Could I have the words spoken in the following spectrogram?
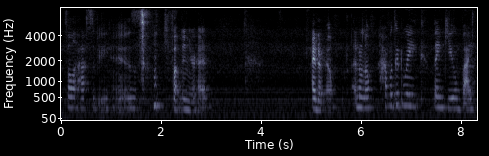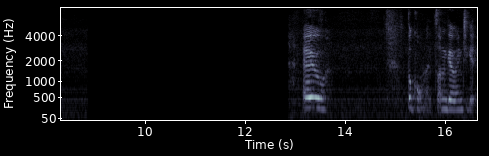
that's all it has to be is fun in your head. I don't know. I don't know. Have a good week. Thank you. Bye. Oh, the comments I'm going to get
